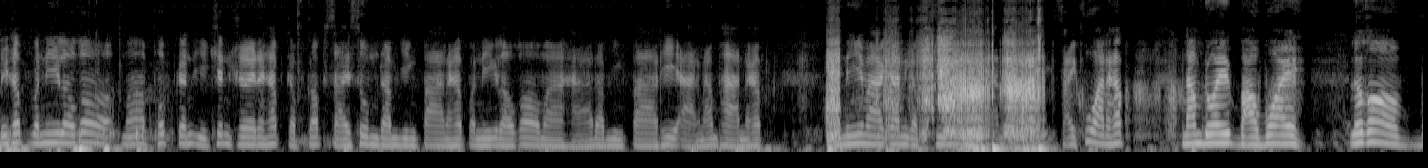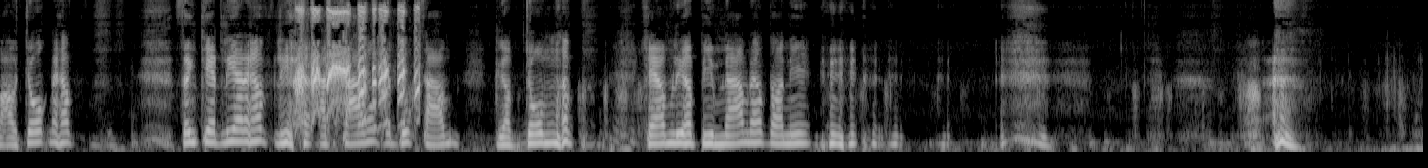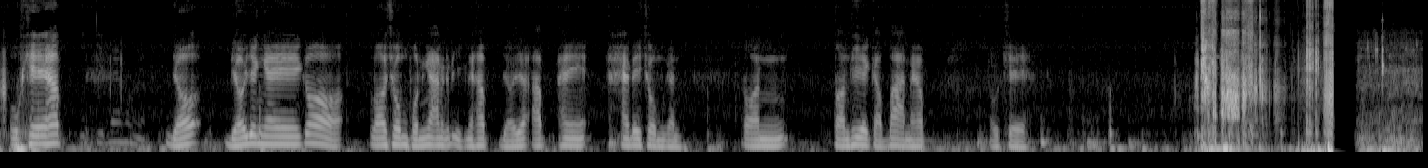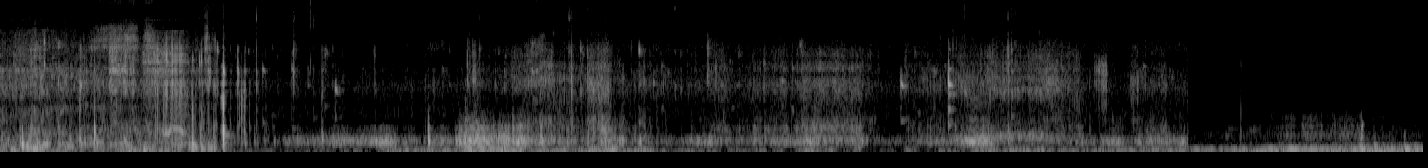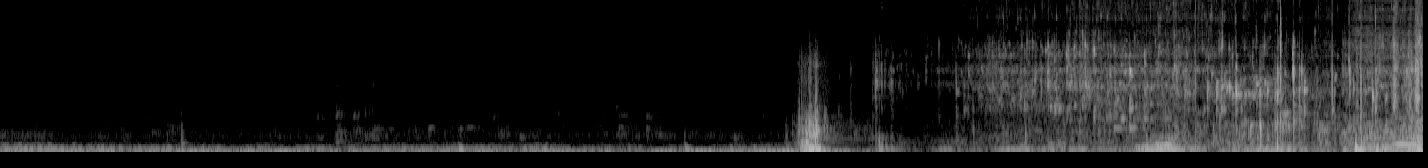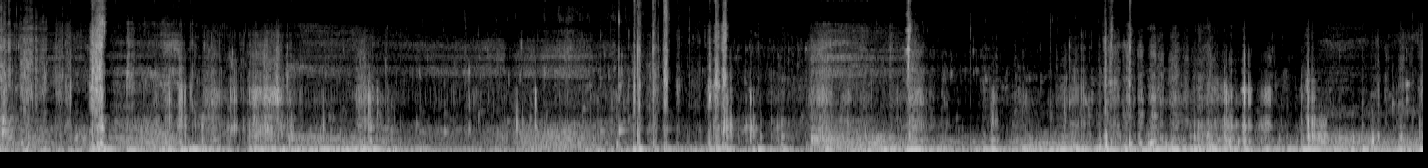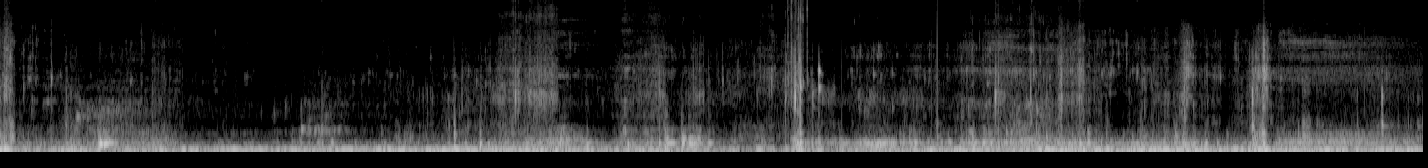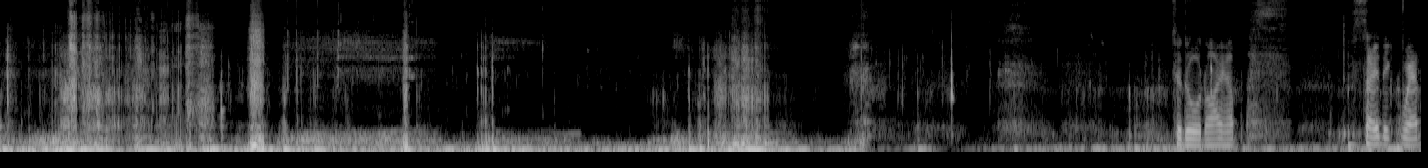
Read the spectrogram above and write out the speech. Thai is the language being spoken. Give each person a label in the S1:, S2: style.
S1: วัสดีครับวันนี้เราก็มาพบกันอีกเช่นเคยนะครับ กับก๊อฟสายซุ่มดำยิงปลานะครับ วันนี้เราก็มาหาดำยิงปลาที่อ่างน้ำพานนะครับ วันนี้มากันกับทีมสายขั้วนะครับนำโดยบ่าวบอย แล้วก็บ่าวโจ๊กนะครับ สังเกตเรือนะครับเรืออัดสามบรรทุกสามเกือบจมครับ แคมเรือปิ่มน้ำนะครับ ตอนนี้โอเคครับ เดี๋ยวเดี๋ยวยังไงก็รอชมผลงานกันอีกนะครับ เดี๋ยวจะอัพให้ให้ได้ชมกัน ตอนตอนที่จะกลับบ้านนะครับ โอเค ชะโดน้อยครับ ใส่เด็กแว้น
